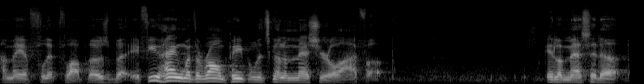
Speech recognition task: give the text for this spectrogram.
I may have flip flopped those, but if you hang with the wrong people, it's going to mess your life up. It'll mess it up.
